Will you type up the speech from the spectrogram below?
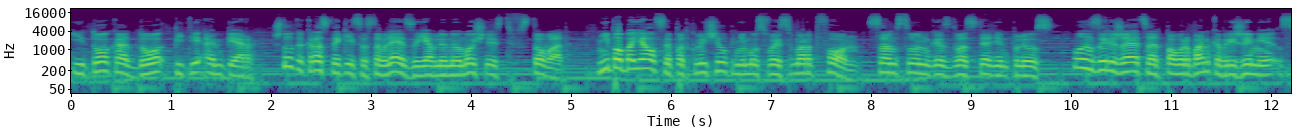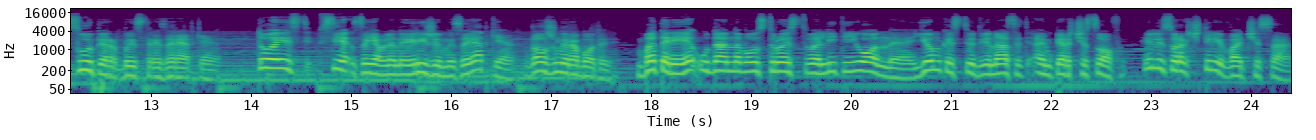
и тока до 5 ампер, что как раз таки составляет заявленную мощность в 100 ватт. Не побоялся, подключил к нему свой смартфон Samsung S21 Plus. Он заряжается от пауэрбанка в режиме супер быстрой зарядки. То есть все заявленные режимы зарядки должны работать. Батарея у данного устройства литий-ионная, емкостью 12 ампер-часов или 44 ватт-часа.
